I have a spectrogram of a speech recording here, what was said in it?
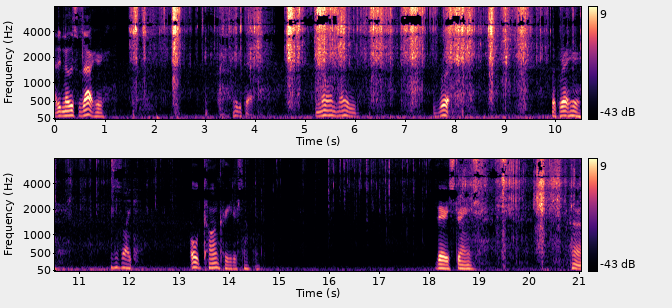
I didn't know this was out here. Look at that. man-made. Look. Look right here. This is like old concrete or something. Very strange. Huh.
